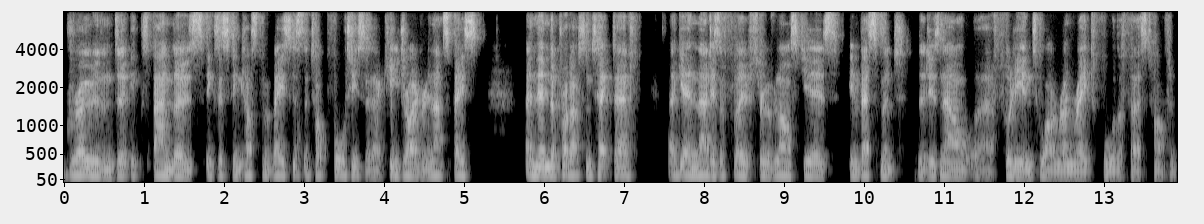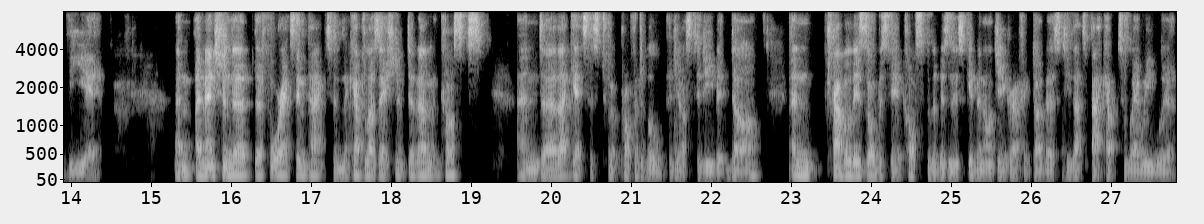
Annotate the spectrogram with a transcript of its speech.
grow and expand those existing customer bases, the top 40. So they're a key driver in that space. And then the products and tech dev, again, that is a flow through of last year's investment that is now uh, fully into our run rate for the first half of the year. Um, I mentioned the, the Forex impact and the capitalization of development costs, and uh, that gets us to a profitable adjusted EBITDA. And travel is obviously a cost for the business given our geographic diversity. That's back up to where we were,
